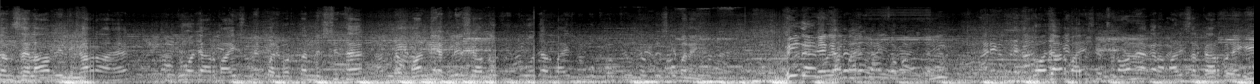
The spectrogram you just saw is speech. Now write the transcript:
जन सैलाब ये दिखा रहा है कि 2022 में परिवर्तन निश्चित है और माननीय अखिलेश यादव जी 2022 में मुख्यमंत्री उत्तर प्रदेश के बनेंगे। 2022 के चुनाव में अगर हमारी सरकार बनेगी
